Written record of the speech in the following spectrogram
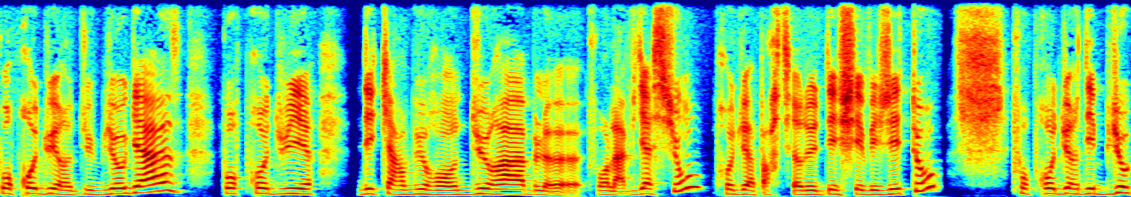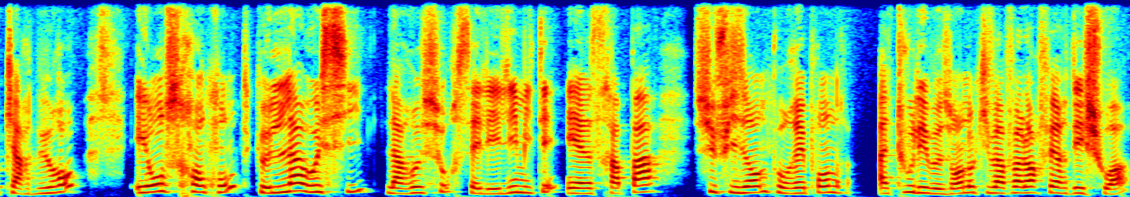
pour produire du biogaz, pour produire des carburants durables pour l'aviation, produits à partir de déchets végétaux, pour produire des biocarburants. Et on se rend compte que là aussi, la ressource, elle est limitée et elle ne sera pas suffisante pour répondre à tous les besoins. Donc il va falloir faire des choix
